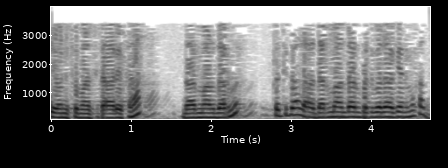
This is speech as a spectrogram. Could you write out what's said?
යෝනිසෝමනසිකාරය සහ ධර්මානුධර්ම ප්‍රතිපදාව. ධර්මානුධර්ම ප්‍රතිපදාව කියන්නේ මොකද්ද?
